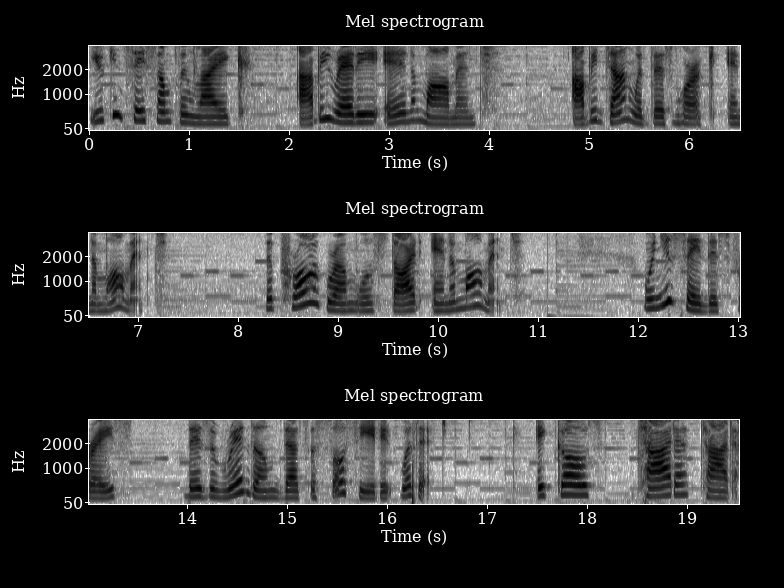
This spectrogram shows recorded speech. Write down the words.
You can say something like, I'll be ready in a moment. I'll be done with this work in a moment. The program will start in a moment. When you say this phrase, there's a rhythm that's associated with it. It goes tada tada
